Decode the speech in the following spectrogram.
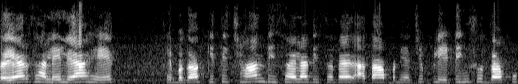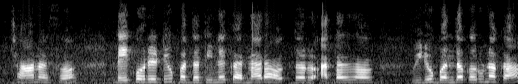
तयार झालेले आहेत. हे बघा किती छान दिसायला दिसत आहेत. आता आपण याची प्लेटिंगसुद्धा खूप छान असं डेकोरेटिव्ह पद्धतीने करणार आहोत. तर आता व्हिडिओ बंद करू नका.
